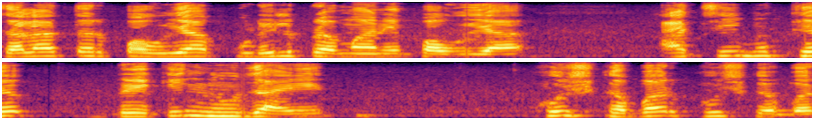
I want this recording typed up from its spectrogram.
चला तर पाहूया पुढील प्रमाणे पाहूया. आजची मुख्य ब्रेकिंग न्यूज आहे. खुश खबर खुश खबर.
